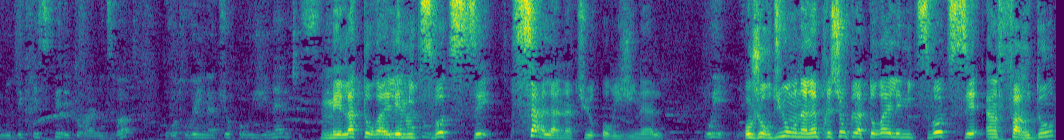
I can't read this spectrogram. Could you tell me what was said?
nous décresper des Torah et mitzvot pour retrouver une nature originelle qui Mais la Torah et les mitzvot, c'est ça la nature originelle. Oui, Aujourd'hui, on a l'impression que la Torah et les mitzvot, c'est un fardeau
